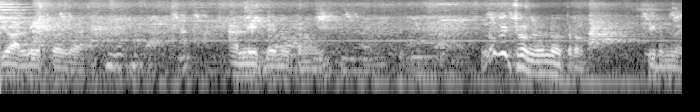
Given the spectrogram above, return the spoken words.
io a letto allora. A letto lo trovo. Non che sono lo trovo. Sì, non me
